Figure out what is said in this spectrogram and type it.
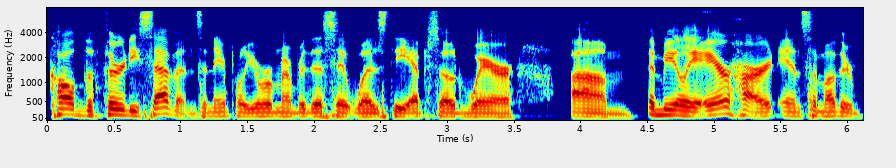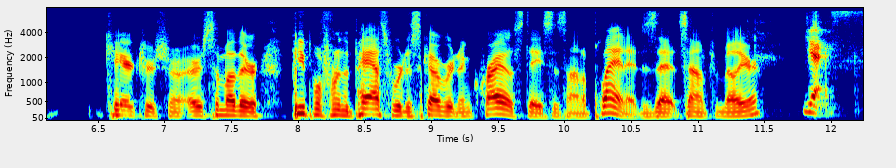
called the 37s. In April, you'll remember this. It was the episode where um, Amelia Earhart and some other characters from, or some other people from the past were discovered in cryostasis on a planet. Does that sound familiar? Yes.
